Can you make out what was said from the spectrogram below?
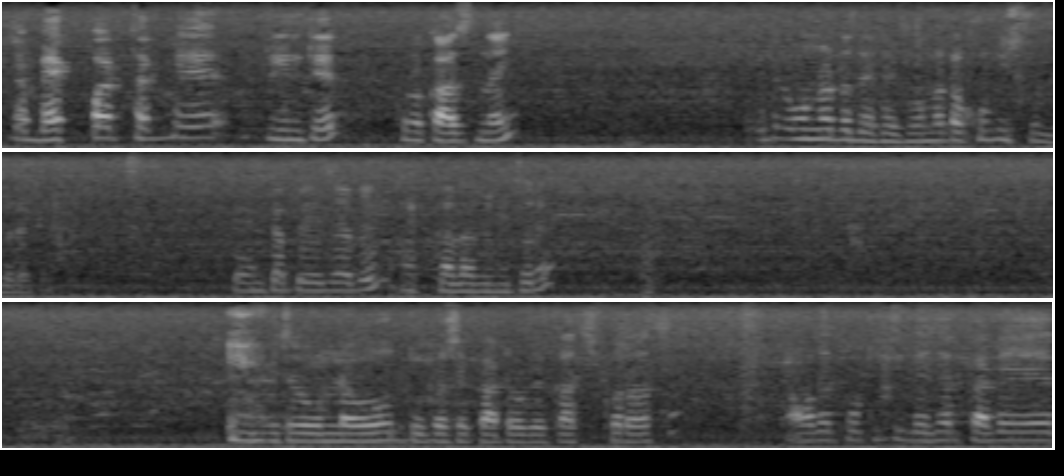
এটা ব্যাক পার্ট থাকবে প্রিন্টের কোনো কাজ নাই। এটার অন্যটা দেখাচ্ছি অন্যটা খুবই সুন্দর এটা। প্যান্টটা পেয়ে যাবেন এক কালারের ভিতরে। এটার অন্য দুপাশে কাটওয়ার্কের কাজ করা আছে। আমাদের প্রতিটি লেজার কাটের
